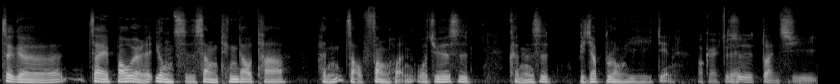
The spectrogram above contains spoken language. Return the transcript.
这个在鲍威尔的用词上听到他很早放缓，我觉得是可能是。比较不容易一点。OK，就是短期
